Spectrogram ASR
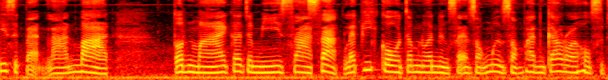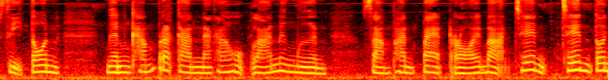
128 ล้านบาท ต้นไม้ก็จะมีสากสักและพี่โกจำนวน 122,964 ต้น เงินค้ำประกันนะคะ6ล้าน1 3,800 บาท เช่น เช่น ต้น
